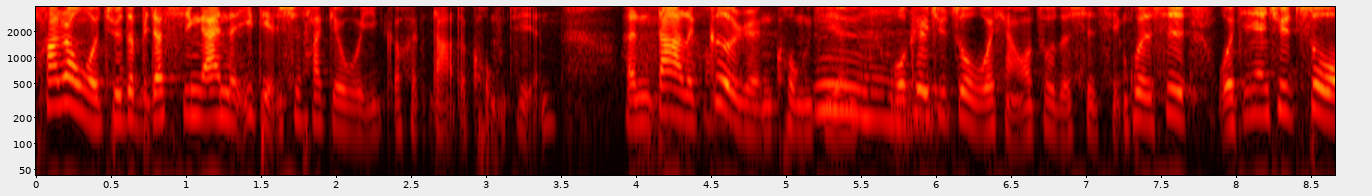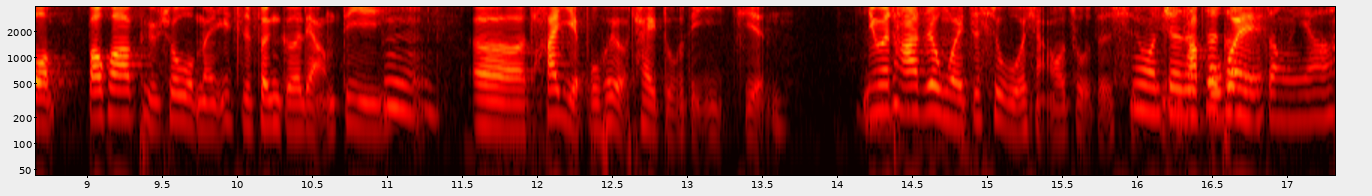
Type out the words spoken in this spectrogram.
他让我觉得比较心安的一点是他给我一个很大的空间。很大的个人空间，嗯我可以去做我想要做的事情，或者是我今天去做，包括比如说我们一直分隔两地，嗯，呃，他也不会有太多的意见，因为他认为这是我想要做的事因为我情，觉得这个他不会很重要。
